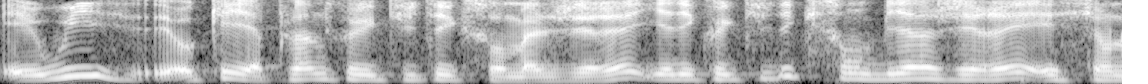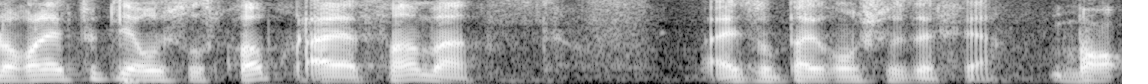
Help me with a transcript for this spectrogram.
Et oui, ok, il y a plein de collectivités qui sont mal gérées, il y a des collectivités qui sont bien gérées, et si on leur enlève toutes les ressources propres, à la fin, bah, elles n'ont pas grand-chose à faire. Bon,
